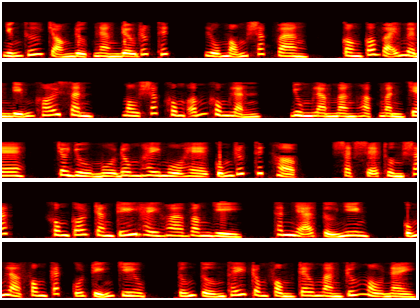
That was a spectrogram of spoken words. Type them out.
những thứ chọn được nàng đều rất thích, lụa mỏng sắc vàng, còn có vải mềm điểm khói xanh, màu sắc không ấm không lạnh, dùng làm màn hoặc mành che, cho dù mùa đông hay mùa hè cũng rất thích hợp, sạch sẽ thuần sắc, không có trang trí hay hoa văn gì, thanh nhã tự nhiên, cũng là phong cách của triển chiêu, tưởng tượng thấy trong phòng treo màn trướng màu này,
